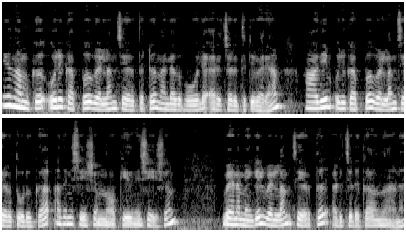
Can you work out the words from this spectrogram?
ഇനി നമുക്ക് ഒരു കപ്പ് വെള്ളം ചേർത്തിട്ട് നല്ലതുപോലെ അരച്ചെടുത്തിട്ട് വരാം. ആദ്യം ഒരു കപ്പ് വെള്ളം ചേർത്ത് കൊടുക്കുക. അതിനുശേഷം നോക്കിയതിന് ശേഷം വേണമെങ്കിൽ വെള്ളം ചേർത്ത് അടിച്ചെടുക്കാവുന്നതാണ്.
